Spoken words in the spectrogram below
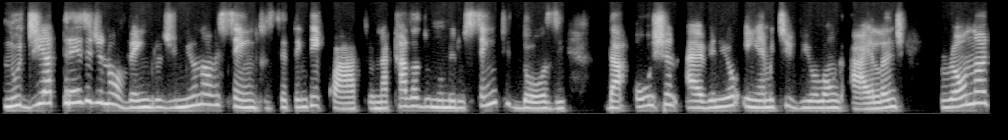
No dia 13 de novembro de 1974, na casa do número 112 da Ocean Avenue, em Amityville, Long Island, Ronald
